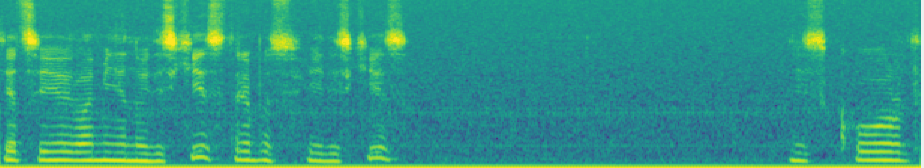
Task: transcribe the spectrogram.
Vedeți, la mine nu-i deschis, trebuie să fie deschis. Discord.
